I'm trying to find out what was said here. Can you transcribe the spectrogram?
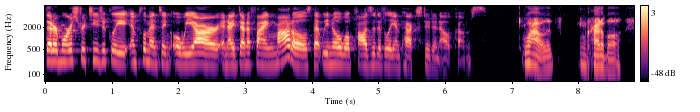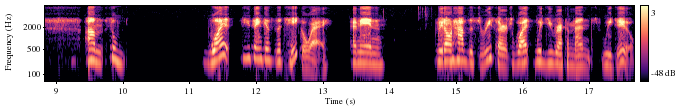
that are more strategically implementing OER and identifying models that we know will positively impact student outcomes. Wow, that's incredible. Um, so what do you think is the takeaway? I mean, we don't have this research. What would you recommend we do?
